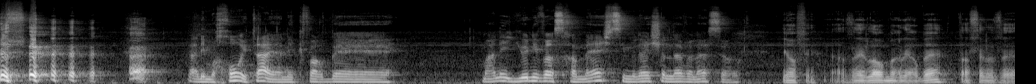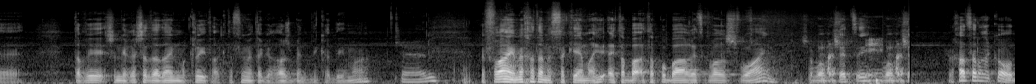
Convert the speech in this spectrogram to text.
אני מכור איתי, אני כבר ב... מה אני? יוניברס 5, סימוליישן לבל 10. יופי, אז זה לא אומר לי הרבה, תעשה לזה, תביא, שנראה שזה עדיין מקליט, רק תשים את הגראז' בנד מקדימה. כן. אפרים, איך אתה מסכם? אתה, אתה פה בארץ כבר שבועיים? שבוע וחצי? שבוע וחצי. לחץ על רקורד,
